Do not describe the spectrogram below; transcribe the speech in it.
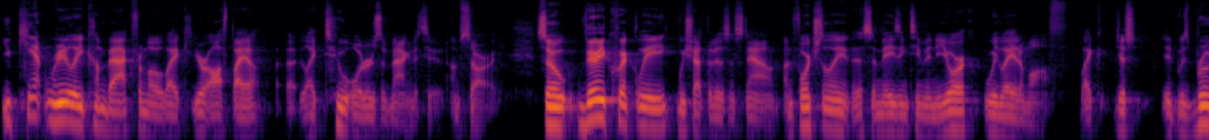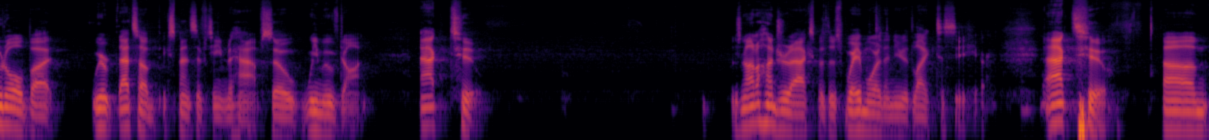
You can't really come back from, oh, like, you're off by a, like two orders of magnitude. I'm sorry. So very quickly, we shut the business down. Unfortunately, this amazing team in New York, we laid them off. Like just, it was brutal, but we're, that's an expensive team to have. So we moved on. Act two. There's not 100 acts, but there's way more than you'd like to see here. Act two. Um,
